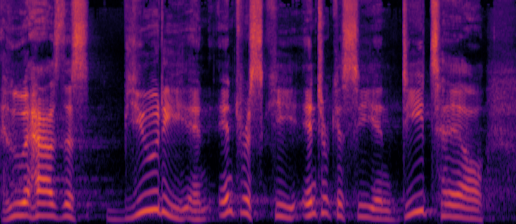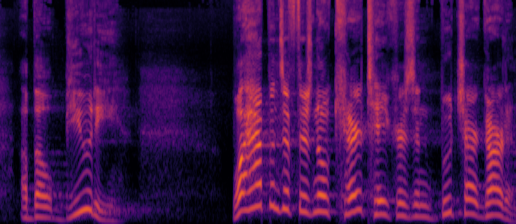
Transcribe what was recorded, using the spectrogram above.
who has this beauty and intricacy and detail about beauty, what happens if there's no caretakers in Butchart Garden?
